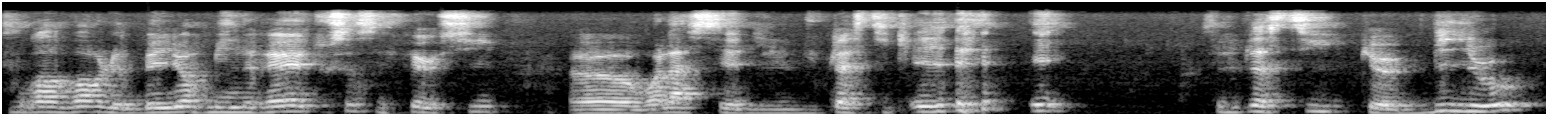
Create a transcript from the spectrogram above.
pour avoir le meilleur minerai. Tout ça, c'est fait aussi. Euh, voilà, c'est du, plastique et, c'est du plastique bio,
